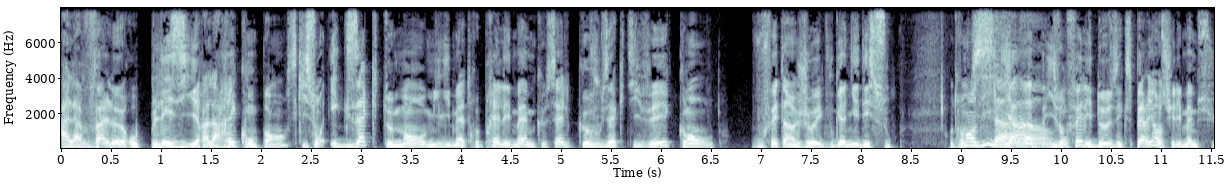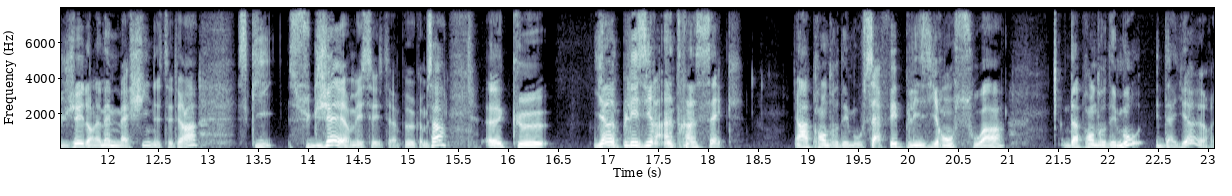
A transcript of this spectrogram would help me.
à la valeur, au plaisir, à la récompense, qui sont exactement au millimètre près les mêmes que celles que vous activez quand vous faites un jeu et que vous gagnez des sous. Autrement dit, il y a, ils ont fait les deux expériences chez les mêmes sujets, dans la même machine, etc. Ce qui suggère, mais c'est un peu comme ça, euh, qu'il y a un plaisir intrinsèque à apprendre des mots. Ça fait plaisir en soi d'apprendre des mots. D'ailleurs,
